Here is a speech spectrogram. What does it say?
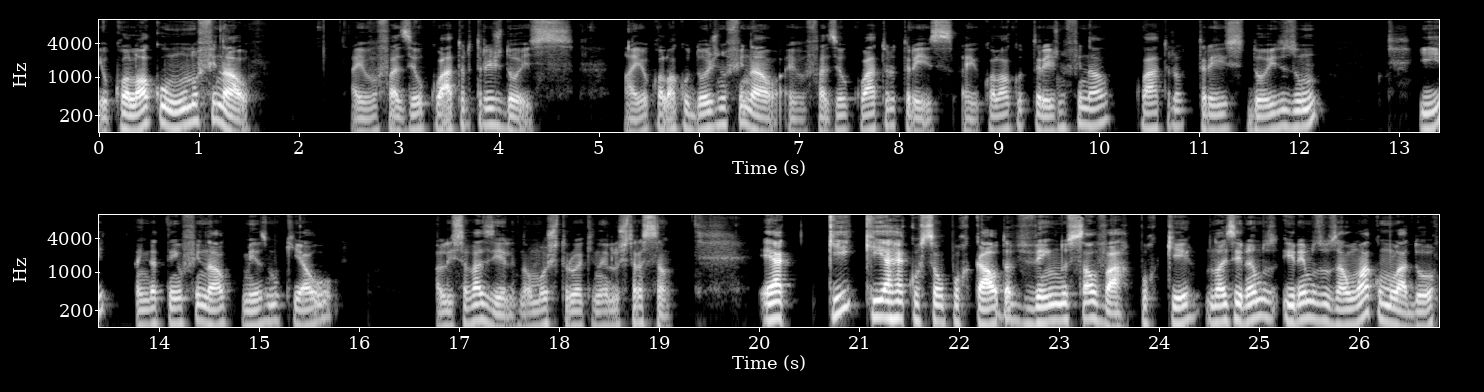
eu coloco o 1 no final. Aí eu vou fazer o 4, 3, 2. Aí eu coloco o 2 no final. Aí eu vou fazer o 4, 3. Aí eu coloco o 3 no final. 4, 3, 2, 1. E ainda tem o final mesmo, que é o, a lista vazia. Ele não mostrou aqui na ilustração. É a aqui que a recursão por cauda vem nos salvar, porque nós iremos, iremos usar um acumulador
